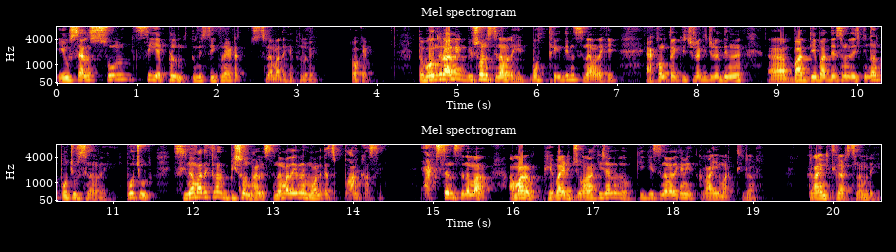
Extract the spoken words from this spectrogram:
you shall soon see a film তুমি শীঘ্রই একটা সিনেমা দেখে ফেলবে। ওকে তো বন্ধুরা, আমি ভীষণ সিনেমা দেখি প্রত্যেক দিন সিনেমা দেখি। এখন তো কিছুটা কিছুটা দিন বাদ দিয়ে বাদ দিয়ে সিনেমা দেখি, কিন্তু আমি প্রচুর সিনেমা দেখি, প্রচুর। সিনেমা দেখতে আমার ভীষণ ভালো সিনেমা দেখলে মনেতে স্পার্ক আসে। অ্যাকশন সিনেমা আমার ফেভারিট জনা কি জানো তো? কী কী সিনেমা দেখি আমি? ক্রাইম আর থ্রিলার ক্রাইম থ্রিলার সিনেমা দেখি।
